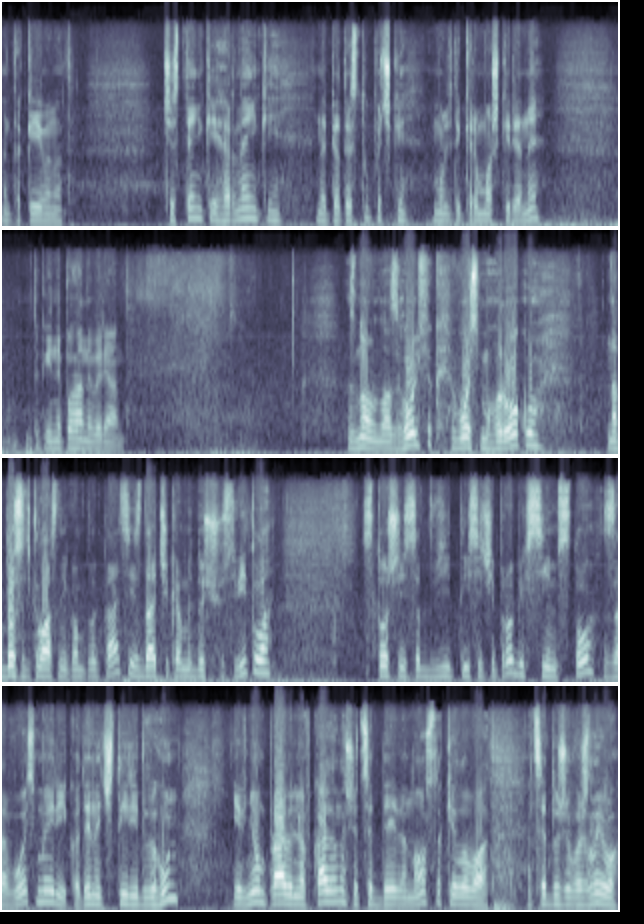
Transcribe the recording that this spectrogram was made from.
А такий він от. Чистенький, гарненький, на п'ятиступочки, мультикермо шкіряне. Такий непоганий варіант. Знову у нас гольфік 8-го року на досить класній комплектації з датчиками дощу світла. 162 тисячі пробіг, 7100 за 8 рік. 1,4 двигун. І в ньому правильно вказано, що це 90 кВт. А це дуже важливо.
